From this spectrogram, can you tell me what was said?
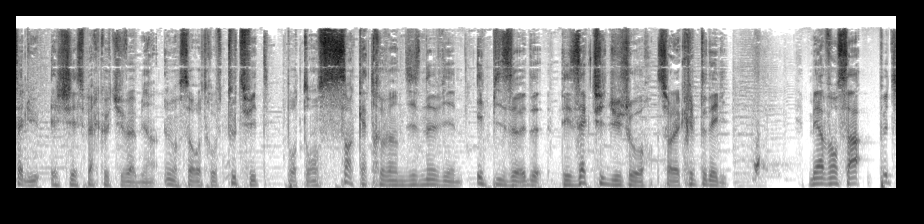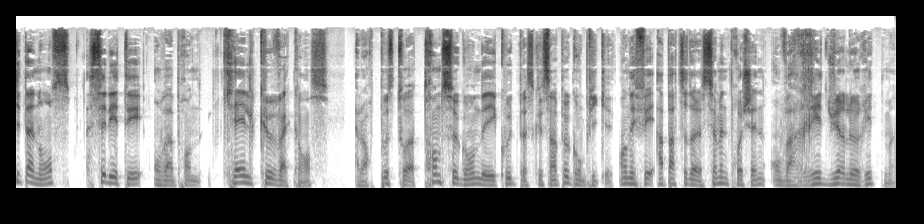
Salut, j'espère que tu vas bien et on se retrouve tout de suite pour ton 199e épisode des Actus du jour sur le Crypto Daily. Mais avant ça, petite annonce, c'est l'été, on va prendre quelques vacances. Alors pose-toi 30 secondes et écoute parce que c'est un peu compliqué. En effet, à partir de la semaine prochaine, on va réduire le rythme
